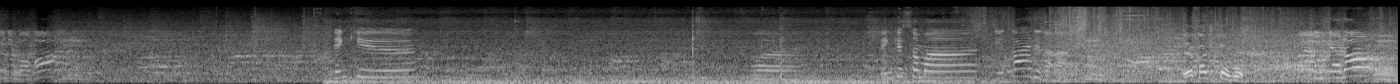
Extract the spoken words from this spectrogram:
윤이 먹어? 응. 땡큐. 와. 땡큐 소마치. 이거 까야 되잖아. 응. 내가 까줄게 뭐. 진짜로? 응.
